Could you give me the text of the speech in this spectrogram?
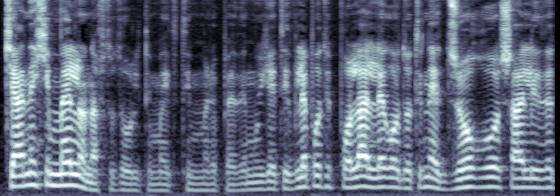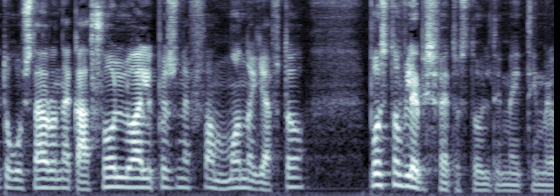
και αν έχει μέλλον αυτό το Ultimate Team, ρε παιδί μου. Γιατί βλέπω ότι πολλά λέγονται ότι είναι τζόγος, άλλοι δεν το γουστάρουν καθόλου, άλλοι παίζουν FIFA μόνο γι' αυτό. Πώς το βλέπεις φέτος το Ultimate Team, ρε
